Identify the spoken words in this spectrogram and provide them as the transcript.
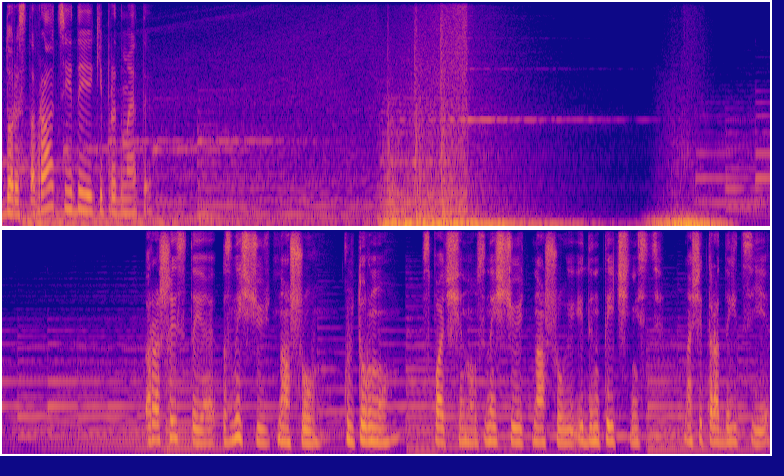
до реставрації деякі предмети. Рашисти знищують нашу культурну спадщину, знищують нашу ідентичність, наші традиції,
